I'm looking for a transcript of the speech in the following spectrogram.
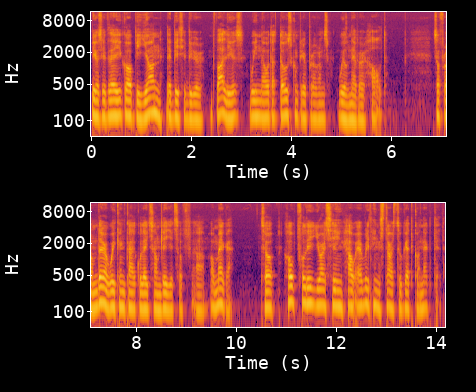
Because if they go beyond the Busy-Beaver values, we know that those computer programs will never halt. So from there we can calculate some digits of uh, omega. So hopefully you are seeing how everything starts to get connected.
